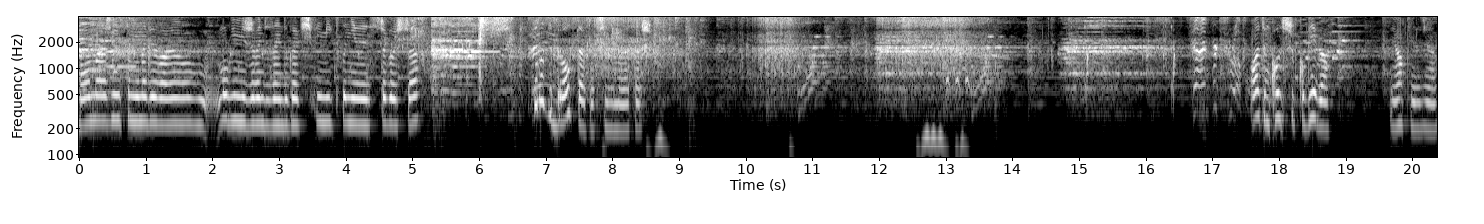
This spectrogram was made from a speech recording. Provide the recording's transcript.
bo on na razie nic tam nie nagrywa. Mówi mi, że będzie za niedługo jakiś filmik, tylko nie wiem z czego jeszcze. Chyba z Brawl jak się nie mylę też. Ale ten Colt szybko biega. Ja pierdzielę.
